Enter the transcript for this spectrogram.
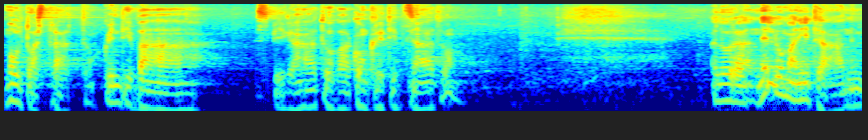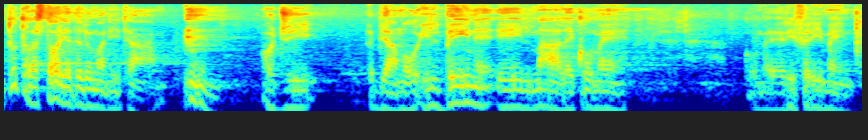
molto astratto, quindi va spiegato, va concretizzato. Allora, nell'umanità, in tutta la storia dell'umanità, oggi abbiamo il bene e il male come, come riferimento,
